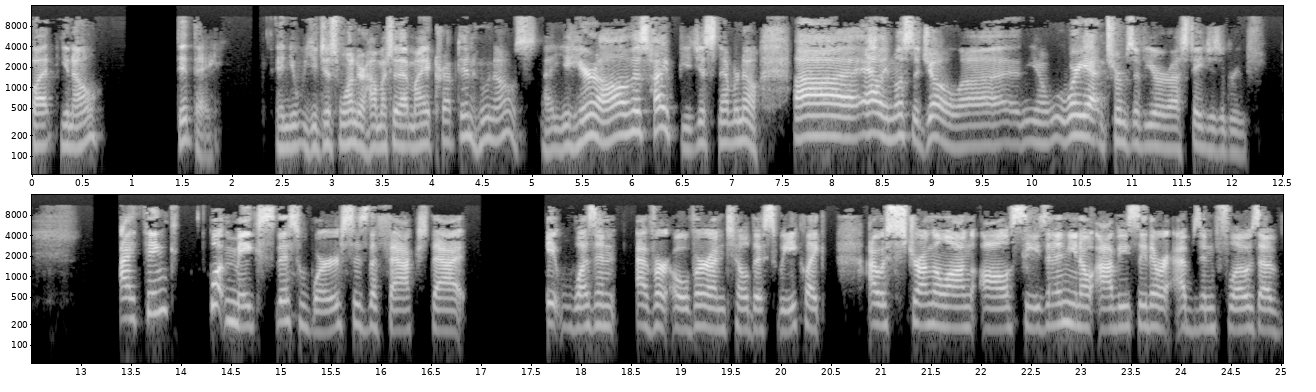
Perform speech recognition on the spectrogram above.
But you know, did they? And you, you just wonder how much of that might have crept in. Who knows? Uh, you hear all this hype. You just never know. Uh, Allie, Melissa, Joe, uh, you know, where are you at in terms of your uh, stages of grief? I think what makes this worse is the fact that it wasn't ever over until this week. Like I was strung along all season. You know, obviously there were ebbs and flows of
